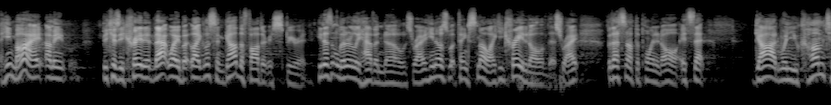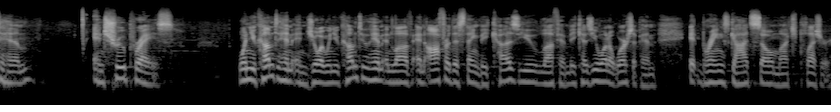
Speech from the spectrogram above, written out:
He might. I mean, because he created it that way. But like, listen, God the Father is spirit. He doesn't literally have a nose, right? He knows what things smell like. He created all of this, right? But that's not the point at all. It's that God, when you come to him in true praise, when you come to him in joy, when you come to him in love and offer this thing because you love him, because you want to worship him, it brings God so much pleasure.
